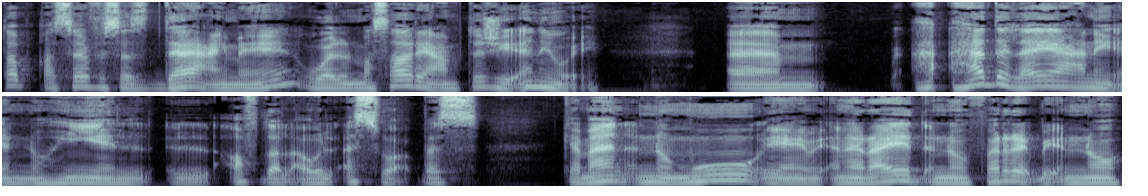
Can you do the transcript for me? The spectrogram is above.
تبقى services داعمة والمصاري عم تجي anyway. هذا لا يعني إنه هي الأفضل أو الأسوأ بس كمان إنه مو يعني أنا رايد إنه نفرق بإنه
